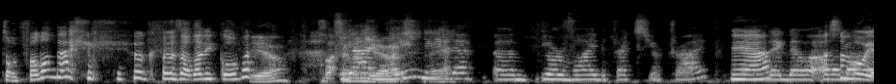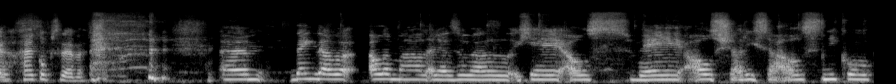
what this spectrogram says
Toch opvallend eigenlijk. Hoe zou dat niet komen? Ja, Goh, ik vind Ja en raar. nee, nee. ehm, your vibe attracts your tribe. Ja, Ik denk dat we dat is een mooie. Ga ik opschrijven. Ehm, denk dat we allemaal, zowel jij als wij, als Charissa, als Nico,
